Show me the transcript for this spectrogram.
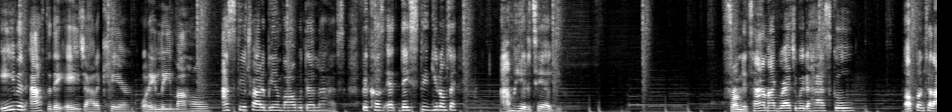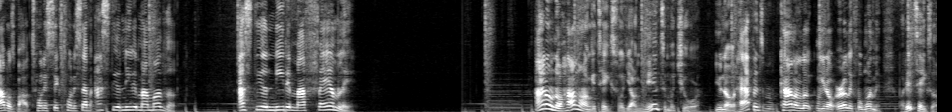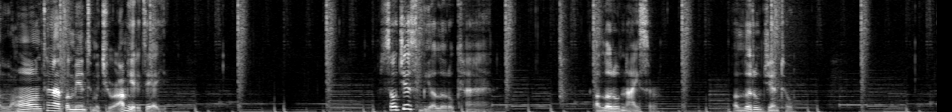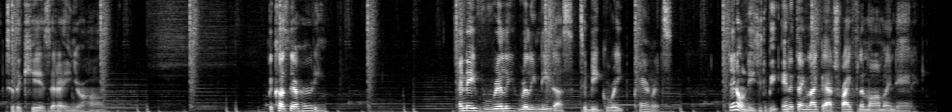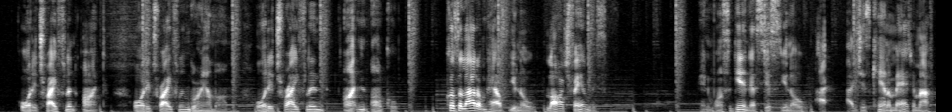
even after they age out of care or they leave my home, I still try to be involved with their lives because they still, you know what I'm saying? I'm here to tell you From the time I graduated high school up until I was about 26, 27, I still needed my mother. I still needed my family. I don't know how long it takes for young men to mature. You know, it happens kind of look, you know, early for women, but it takes a long time for men to mature. I'm here to tell you. So just be a little kind, a little nicer, a little gentle to the kids that are in your home because they're hurting. And they really, really need us to be great parents. They don't need you to be anything like that trifling mama and daddy, or the trifling aunt, or the trifling grandmama, or the trifling aunt and uncle. Because a lot of them have, you know, large families. And once again, that's just, you know, I, I just can't imagine my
